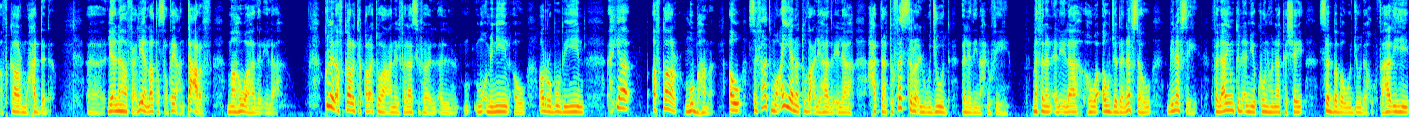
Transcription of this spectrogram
أفكار محددة لأنها فعليا لا تستطيع أن تعرف ما هو هذا الإله. كل الأفكار التي قرأتها عن الفلاسفة المؤمنين أو الربوبيين هي أفكار مبهمة أو صفات معينة توضع لهذا الإله حتى تفسر الوجود الذي نحن فيه. مثلا الإله هو أوجد نفسه بنفسه فلا يمكن أن يكون هناك شيء سبب وجوده فهذه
